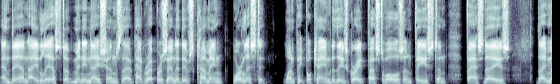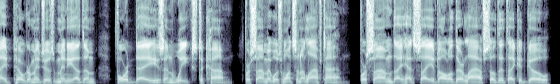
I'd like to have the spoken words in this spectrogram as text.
And then a list of many nations that had representatives coming were listed. When people came to these great festivals and feasts and fast days, they made pilgrimages, many of them, for days and weeks to come. For some, it was once in a lifetime. For some, they had saved all of their lives so that they could go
